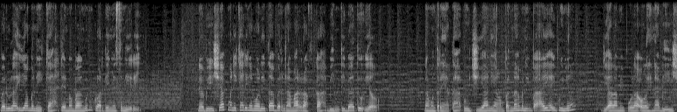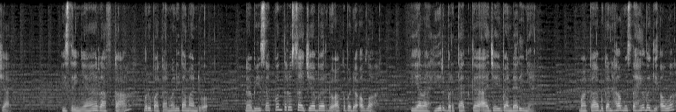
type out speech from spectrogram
barulah ia menikah dan membangun keluarganya sendiri. Nabi Ishak menikah dengan wanita bernama Rafkah binti Batuil. Namun ternyata ujian yang pernah menimpa ayah ibunya dialami pula oleh Nabi Ishak. Istrinya Rafkah merupakan wanita mandul. Nabi Ishak pun terus saja berdoa kepada Allah ia lahir berkat keajaiban darinya. Maka bukan hal mustahil bagi Allah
